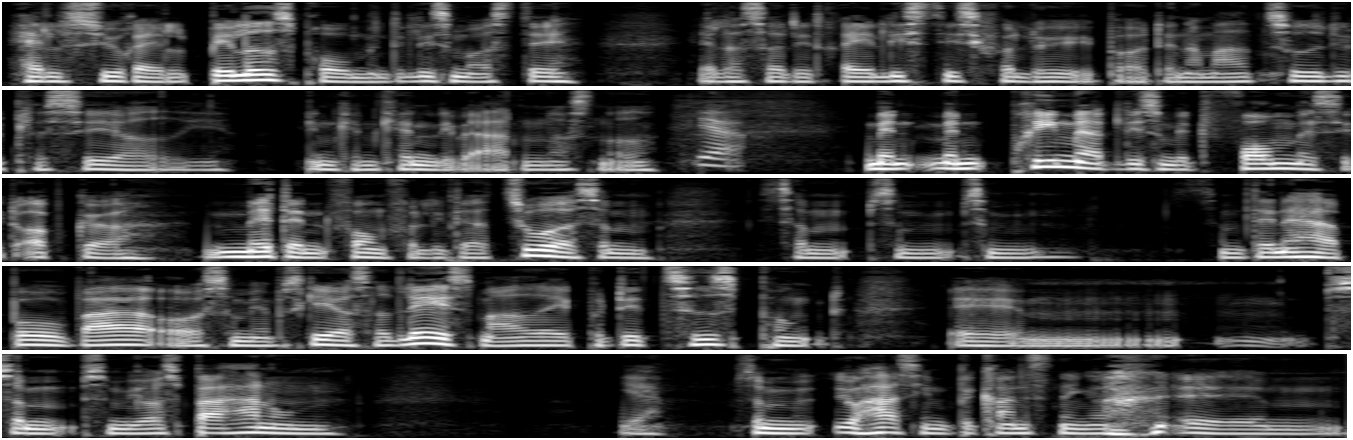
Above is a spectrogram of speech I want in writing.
halvsyrrealt billedsprog, men det er ligesom også det. Ellers så er det et realistisk forløb, og den er meget tydeligt placeret i en genkendelig verden og sådan noget. Ja. Men, men primært ligesom et formmæssigt opgør med den form for litteratur, som, som, som, som som denne her bog var, og som jeg måske også havde læst meget af på det tidspunkt, øhm, som, som jo også bare har nogle, ja, som jo har sine begrænsninger, øhm,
